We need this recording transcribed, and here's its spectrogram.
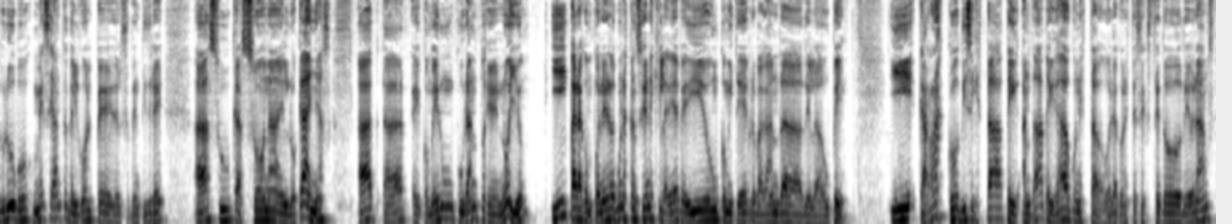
grupo meses antes del golpe del 73 a su casona en Locañas a, eh, comer un curanto en hoyo y para componer algunas canciones que le había pedido un comité de propaganda de la UP. Y Carrasco dice que estaba andaba pegado con esta obra, con este sexteto de Brahms,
